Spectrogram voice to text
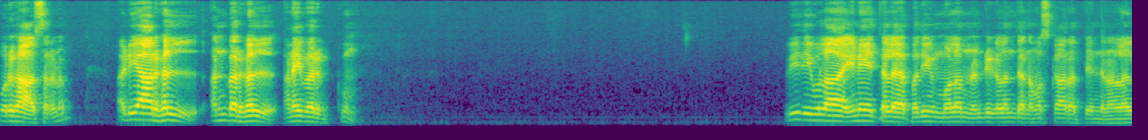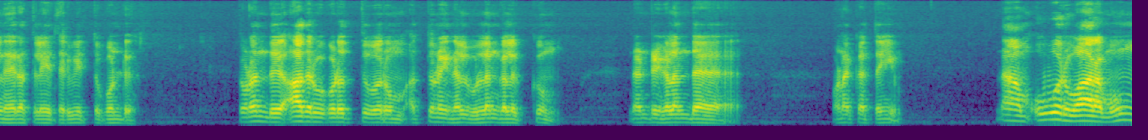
முருகாசரணம். அடியார்கள் அன்பர்கள் அனைவருக்கும் வீதி உலா இணையதள பதிவின் மூலம் நன்றி கலந்த நமஸ்காரத்தை இந்த நல்ல நேரத்திலே தெரிவித்து கொண்டு தொடர்ந்து ஆதரவு கொடுத்து வரும் அத்துணை நல் உள்ளங்களுக்கும் நன்றி கலந்த வணக்கத்தையும். நாம் ஒவ்வொரு வாரமும்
